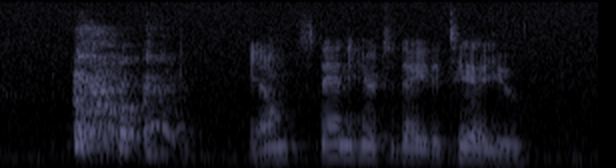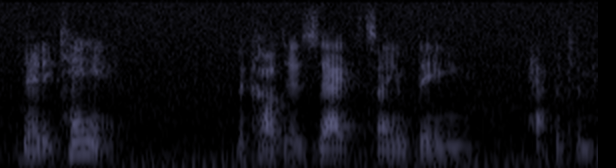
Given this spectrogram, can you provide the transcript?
and I'm standing here today to tell you that it can, because the exact same thing happened to me.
